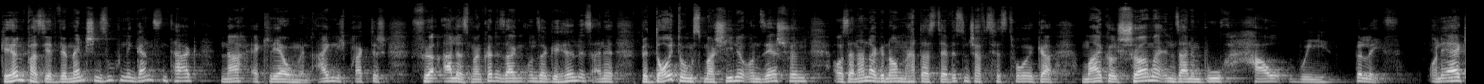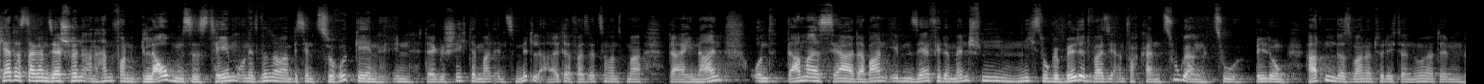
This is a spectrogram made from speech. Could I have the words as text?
Gehirn passiert. Wir Menschen suchen den ganzen Tag nach Erklärungen. Eigentlich praktisch für alles. Man könnte sagen, unser Gehirn ist eine Bedeutungsmaschine und sehr schön auseinandergenommen hat das der Wissenschaftshistoriker Michael Shermer in seinem Buch How We Believe. Und er erklärt das darin sehr schön anhand von Glaubenssystemen. Und jetzt müssen wir mal ein bisschen zurückgehen in der Geschichte, mal ins Mittelalter, versetzen wir uns mal da hinein. Und damals, ja, da waren eben sehr viele Menschen nicht so gebildet, weil sie einfach keinen Zugang zu Bildung hatten. Das war natürlich dann nur dem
